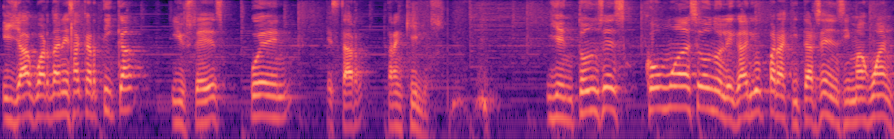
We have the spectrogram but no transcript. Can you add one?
Y ya guardan esa cartica y ustedes pueden estar tranquilos. Y entonces, ¿cómo hace don Olegario para quitarse de encima a Juan?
